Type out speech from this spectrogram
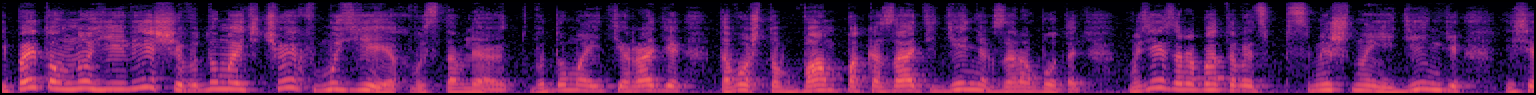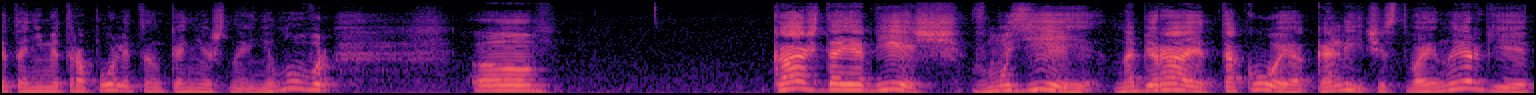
и поэтому многие вещи, вы думаете, что их в музеях выставляют? Вы думаете, ради того, чтобы вам показать и денег заработать? Музей зарабатывает смешные деньги, если это не Метрополитен, конечно, и не Лувр. Э, каждая вещь в музее набирает такое количество энергии,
